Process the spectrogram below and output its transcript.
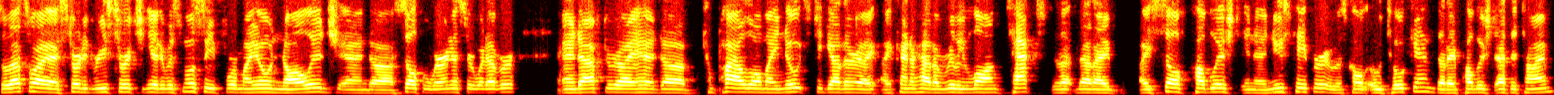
So that's why I started researching it. It was mostly for my own knowledge and uh, self awareness or whatever. And after I had uh, compiled all my notes together, I, I, kind of had a really long text that, that I, I self published in a newspaper. It was called Oh-Toh-Kin that I published at the time.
